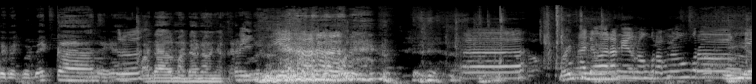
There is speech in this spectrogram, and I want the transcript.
bebek-bebekan ya kan. Terus Padahal mah danaunya kering. Iya. Eh, ada orang yang nongkrong-nongkrong di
